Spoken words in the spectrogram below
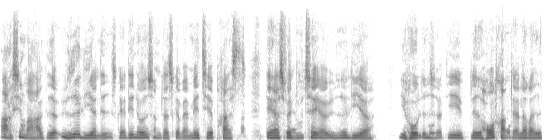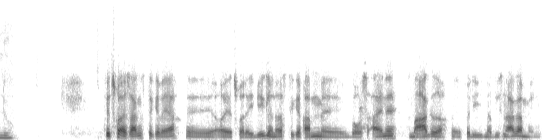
aktiemarkeder yderligere ned? Skal det noget, som der skal være med til at presse deres valutaer yderligere i hullet, så de er blevet hårdt ramt allerede nu? Det tror jeg sagtens, det kan være, øh, og jeg tror da i virkeligheden også, det kan ramme øh, vores egne markeder, øh, fordi når vi snakker om en,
